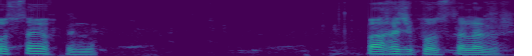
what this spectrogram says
Posta yok bende. Bakıcı postalar var.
